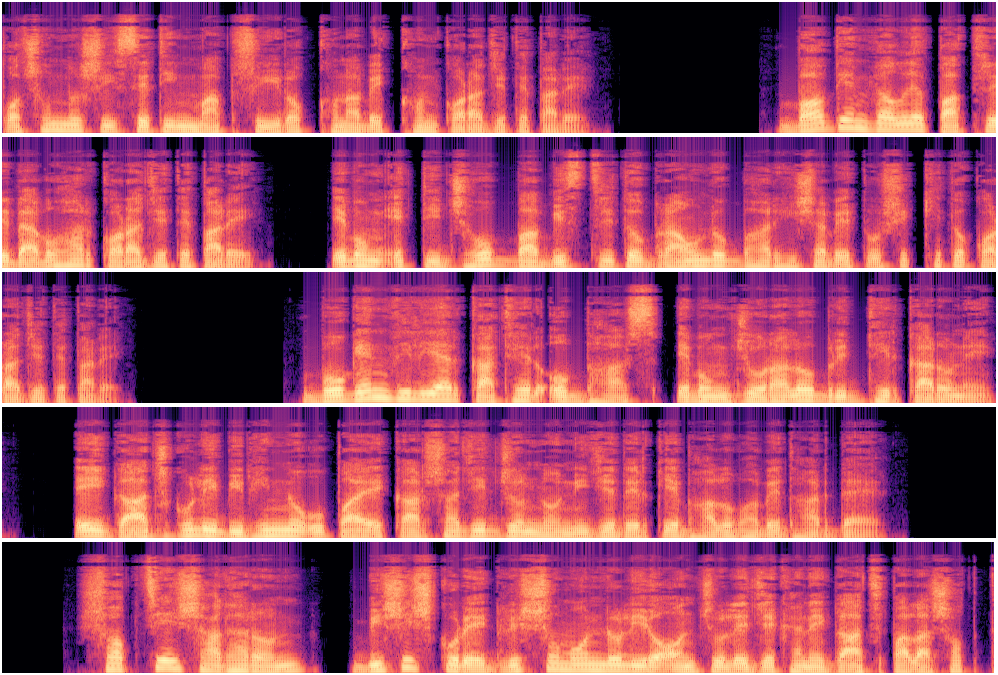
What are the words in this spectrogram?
পছন্দসী সেটিং মাপসই রক্ষণাবেক্ষণ করা যেতে পারে। বগেনভ্যালে পাত্রে ব্যবহার করা যেতে পারে, এবং একটি ঝোপ বা বিস্তৃত গ্রাউন্ড অভ্যার হিসাবে প্রশিক্ষিত করা যেতে পারে। বোগেনভিলিয়ার কাঠের অভ্যাস এবং জোরালো বৃদ্ধির কারণে, এই গাছগুলি বিভিন্ন উপায়ে কারসাজির জন্য নিজেদেরকে ভালোভাবে ধার দেয়। সবচেয়ে সাধারণ বিশেষ করে গ্রীষ্মমণ্ডলীয় অঞ্চলে যেখানে গাছপালা শক্ত,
